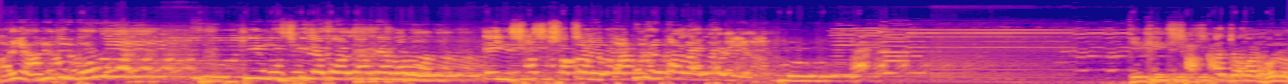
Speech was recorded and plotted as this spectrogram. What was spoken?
আরে আমি তোর বউ। কি মুশকিলে পড়লাম রে বাবা। এই সকালে পাগলের পাল্লায় পড়ে গেলাম। দেখি সাক্ষাৎ যখন হলো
